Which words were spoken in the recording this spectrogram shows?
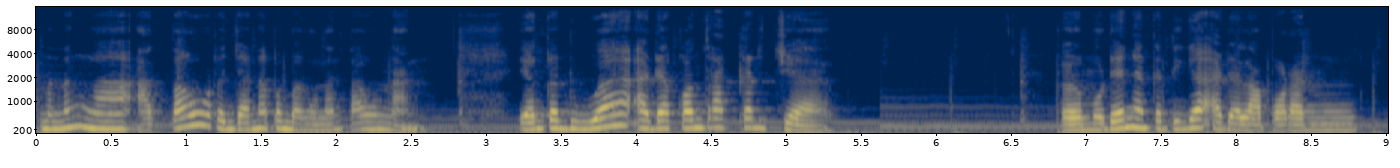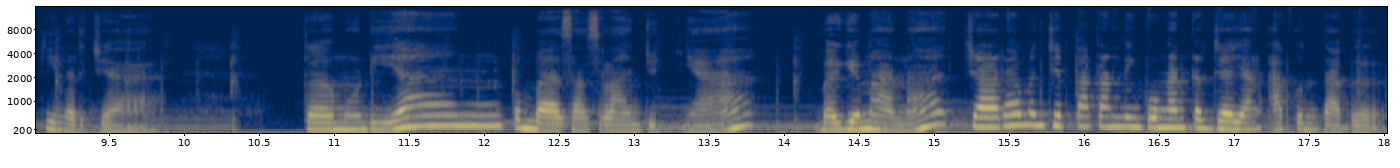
menengah atau rencana pembangunan tahunan. Yang kedua ada kontrak kerja. Kemudian yang ketiga ada laporan kinerja. Kemudian pembahasan selanjutnya bagaimana cara menciptakan lingkungan kerja yang akuntabel.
